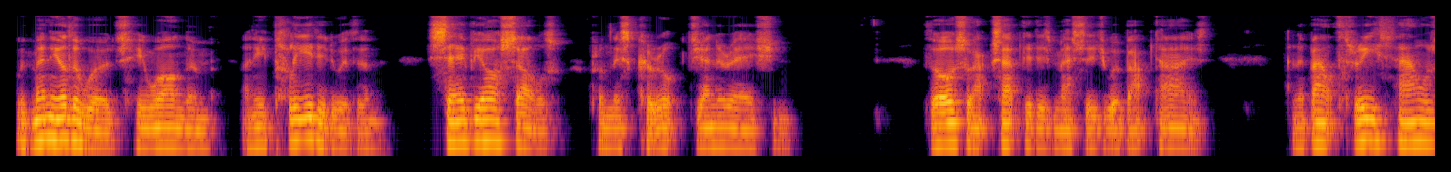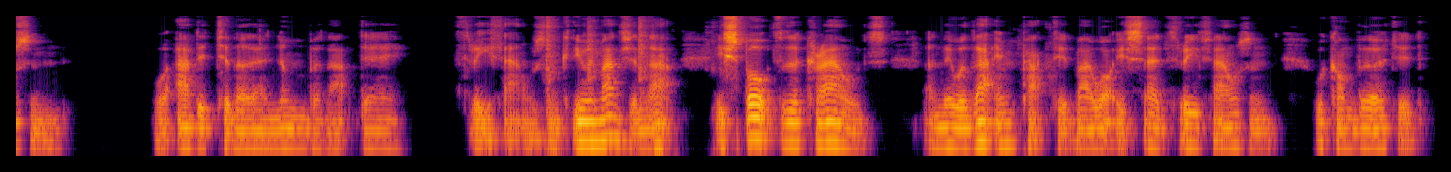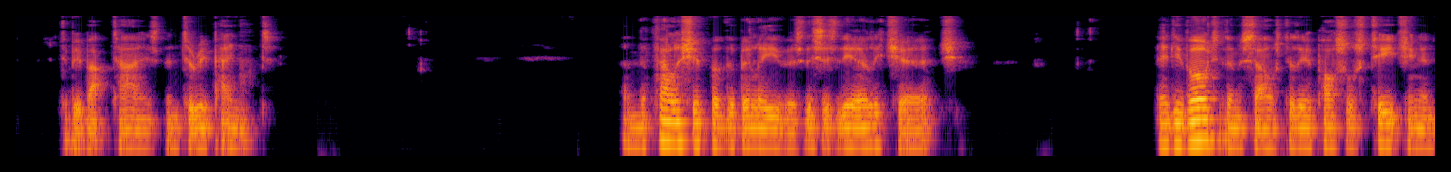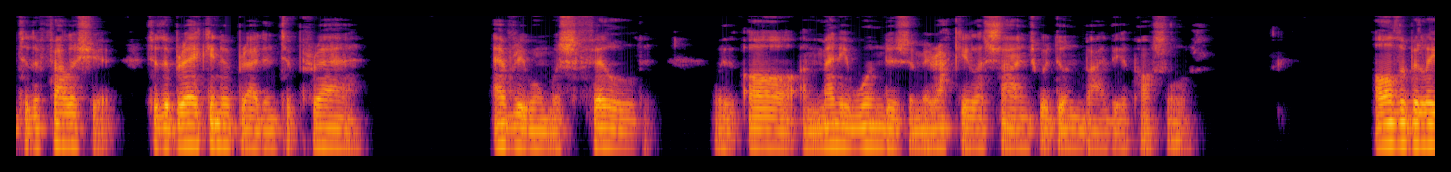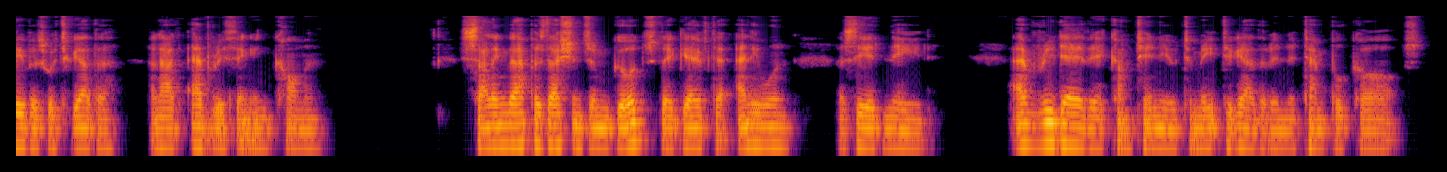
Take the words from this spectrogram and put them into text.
With many other words, he warned them and he pleaded with them Save yourselves from this corrupt generation. Those who accepted his message were baptized, and about 3,000 were added to their number that day. 3,000. Can you imagine that? He spoke to the crowds, and they were that impacted by what he said. 3,000 were converted to be baptized and to repent. And the fellowship of the believers, this is the early church. They devoted themselves to the apostles' teaching and to the fellowship, to the breaking of bread and to prayer. Everyone was filled with awe, and many wonders and miraculous signs were done by the apostles. All the believers were together and had everything in common. Selling their possessions and goods, they gave to anyone as they had need. Every day they continued to meet together in the temple courts.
